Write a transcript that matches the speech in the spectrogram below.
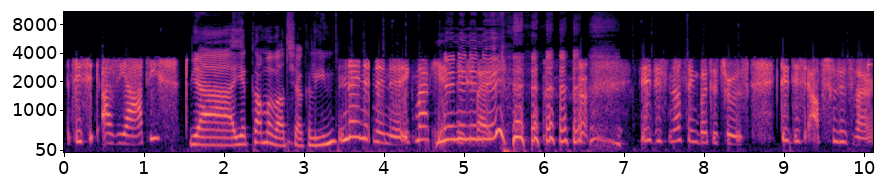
het is Aziatisch. Ja, je kan me wat, Jacqueline. Nee, nee, nee, nee, ik maak je Nu, echt nu, niks nu, wijs. nu. Dit is nothing but the truth. Dit is absoluut waar.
